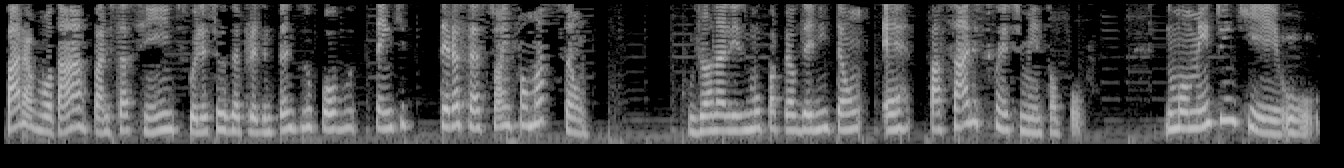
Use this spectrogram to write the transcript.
para votar, para estar ciente, escolher seus representantes, o povo tem que ter acesso à informação. O jornalismo, o papel dele, então, é passar esse conhecimento ao povo. No momento em que o,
